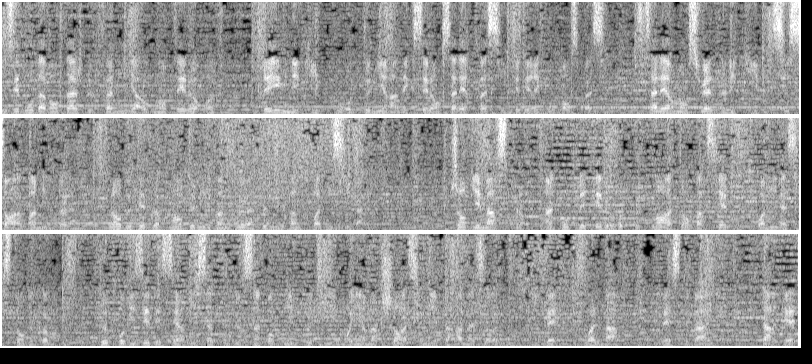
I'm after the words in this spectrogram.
Nous aidons davantage de familles à augmenter leurs revenus. Créer une équipe pour obtenir un excellent salaire passif et des récompenses passives. Salaire mensuel de l'équipe, 600 à 20 000 dollars. Plan de développement 2022 à 2023 d'EasyBuy. Janvier-mars plan. Incompléter le recrutement à temps partiel de 3000 assistants de commande. De proviser des services à plus de 50 000 petits et moyens marchands assignés par Amazon, eBay, Walmart, Best Buy, Target,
